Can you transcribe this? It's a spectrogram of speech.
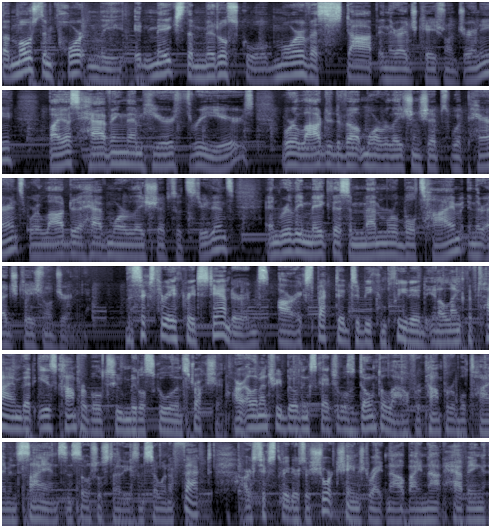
but most importantly, it makes the middle school more of a stop in their educational journey. By us having them here three years, we're allowed to develop more relationships with parents, we're allowed to have more relationships with students, and really make this a memorable time in their educational journey. The 6th through 8th grade standards are expected to be completed in a length of time that is comparable to middle school instruction. Our elementary building schedules don't allow for comparable time in science and social studies, and so in effect, our 6th graders are shortchanged right now by not having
